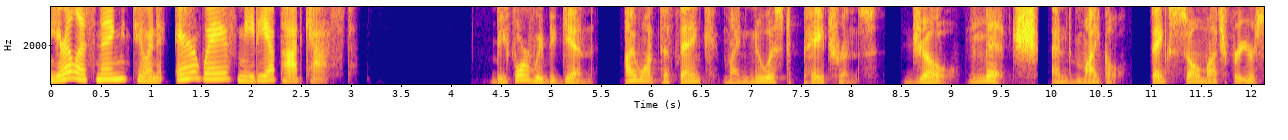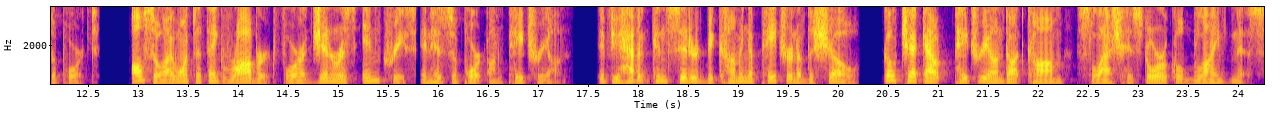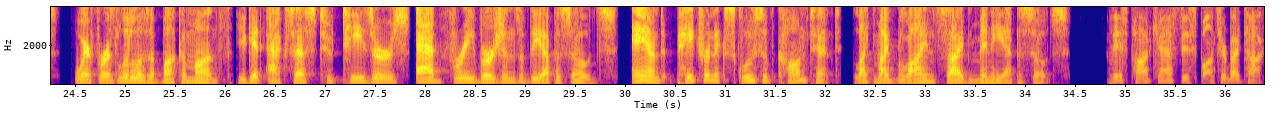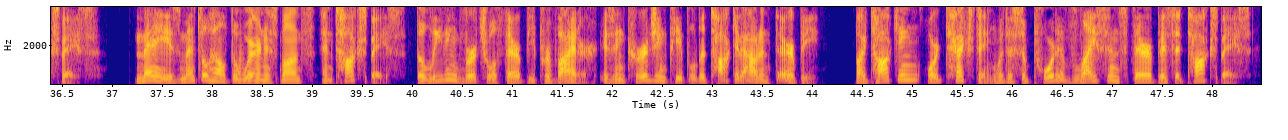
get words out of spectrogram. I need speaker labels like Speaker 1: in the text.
Speaker 1: You're listening to an Airwave Media Podcast.
Speaker 2: Before we begin, I want to thank my newest patrons, Joe, Mitch, and Michael. Thanks so much for your support. Also, I want to thank Robert for a generous increase in his support on Patreon. If you haven't considered becoming a patron of the show, go check out patreon.com slash historicalblindness where for as little as a buck a month, you get access to teasers, ad free versions of the episodes, and patron exclusive content like my Blindside mini episodes.
Speaker 3: This podcast is sponsored by Talkspace. May is Mental Health Awareness Month, and Talkspace, the leading virtual therapy provider, is encouraging people to talk it out in therapy. By talking or texting with a supportive licensed therapist at Talkspace,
